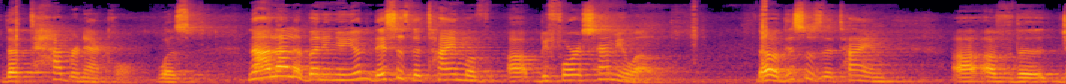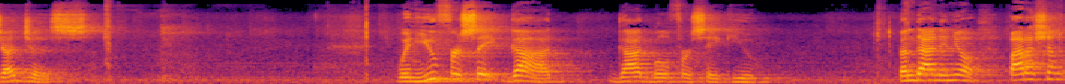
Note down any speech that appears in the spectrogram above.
The tabernacle was, naalala ba ninyo yun? This is the time of, uh, before Samuel. No, this was the time uh, of the judges. When you forsake God, God will forsake you. Tandaan ninyo, para siyang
